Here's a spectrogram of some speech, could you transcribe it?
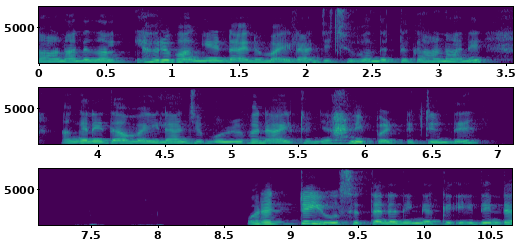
കാണാൻ നല്ലൊരു ഭംഗിയുണ്ടായിരുന്നു മൈലാഞ്ചി ചുവന്നിട്ട് കാണാൻ. അങ്ങനെ ഇതാ മൈലാഞ്ചി മുഴുവനായിട്ടും ഞാനിപ്പോൾ ഇട്ടിട്ടുണ്ട്. ഒരൊറ്റ യൂസിൽ തന്നെ നിങ്ങൾക്ക് ഇതിന്റെ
